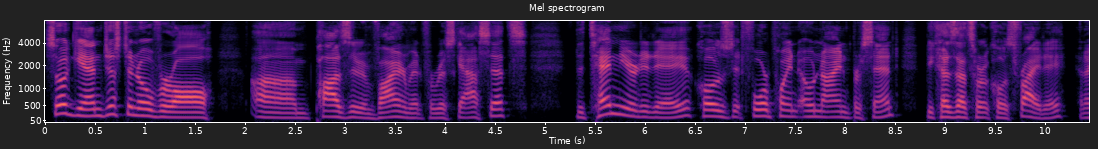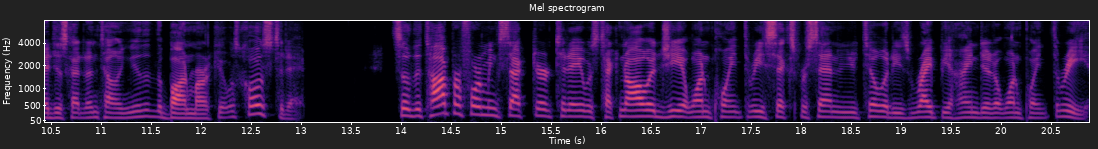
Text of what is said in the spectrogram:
So again, just an overall um, positive environment for risk assets. The 10 year today closed at 4.09% because that's where it closed Friday. And I just got done telling you that the bond market was closed today. So the top performing sector today was technology at 1.36% and utilities right behind it at 1.3.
